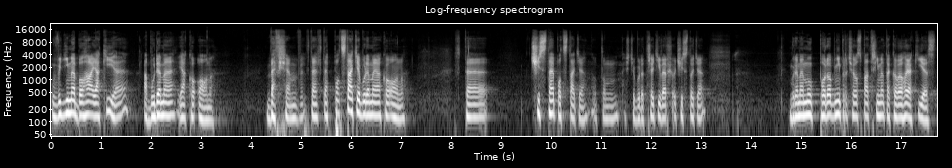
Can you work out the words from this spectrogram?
Uvidíme Boha, jaký je, a budeme jako On. Ve všem, v té, v té podstatě budeme jako On v té čisté podstatě. O tom ještě bude třetí verš o čistotě. Budeme mu podobní, proč ho spatříme takového, jaký jest.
